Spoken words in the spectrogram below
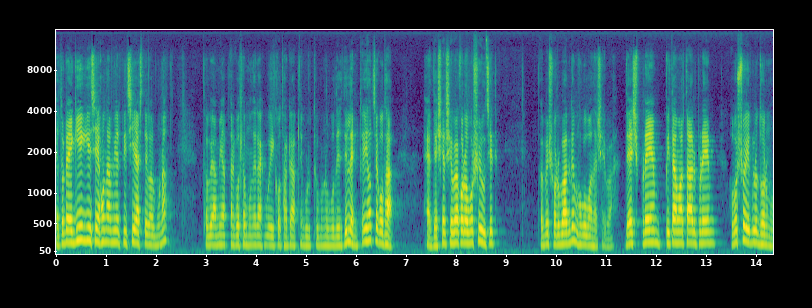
এতটা এগিয়ে গিয়েছে, এখন আমি আর পিছিয়ে আসতে পারব না। তবে আমি আপনার কথা মনে রাখব। এই কথাটা আপনি গুরুত্বপূর্ণ উপদেশ দিলেন। তো এই হচ্ছে কথা। হ্যাঁ দেশের সেবা করা অবশ্যই উচিত তবে সর্বাগ্রে ভগবানের সেবা দেশ প্রেম পিতামাতার প্রেম অবশ্যই এগুলো ধর্ম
